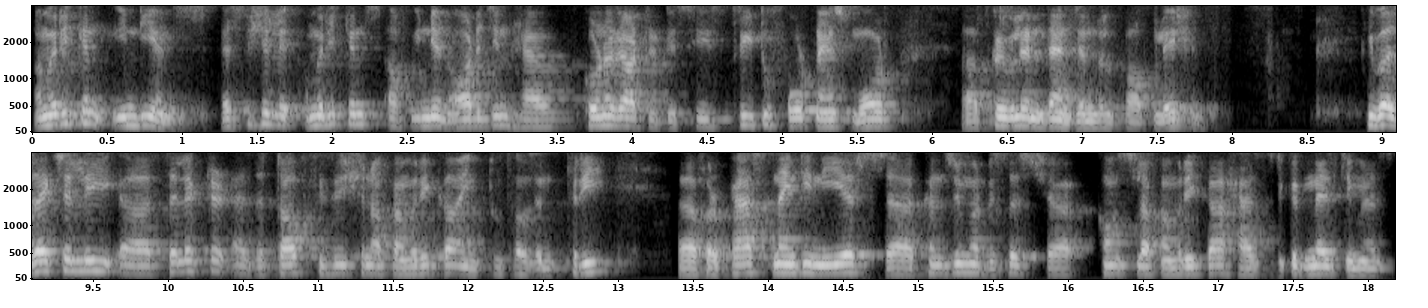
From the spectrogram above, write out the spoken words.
American Indians, especially Americans of Indian origin, have coronary artery disease three to four times more uh, prevalent than general population. He was actually uh, selected as the top physician of America in 2003. Uh, for past 19 years, uh, Consumer Research uh, Council of America has recognized him as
